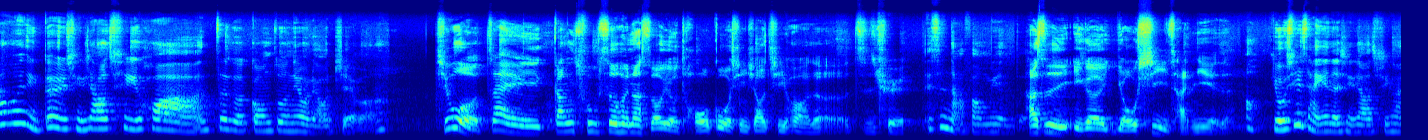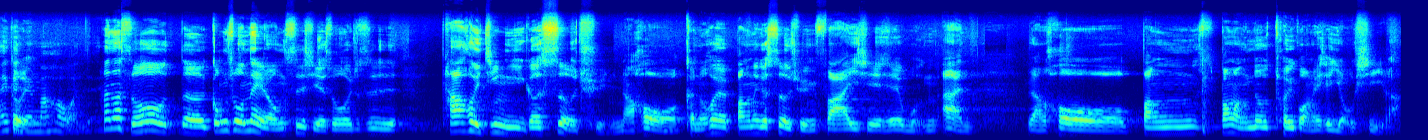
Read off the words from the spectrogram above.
阿辉，你对于行销企划这个工作，你有了解吗？其实我在刚出社会那时候有投过行销企划的职缺。是哪方面的？它是一个游戏产业的。哦，游戏产业的行销企划，哎，感觉蛮好玩的。他那时候的工作内容是写说，就是他会经营一个社群，然后可能会帮那个社群发一些文案，然后帮帮忙都推广那些游戏啦。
